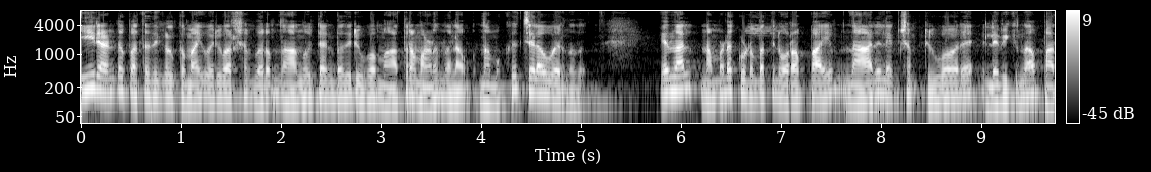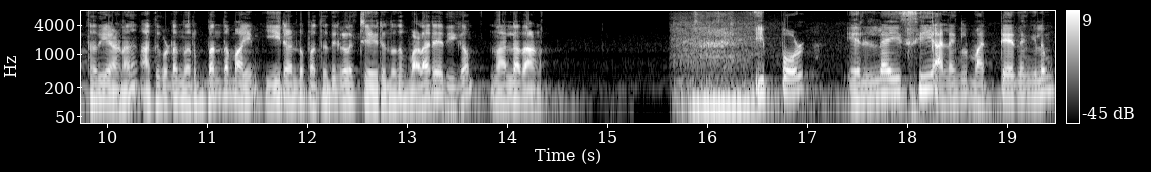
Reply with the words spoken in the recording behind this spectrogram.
ഈ രണ്ട് പദ്ധതികൾക്കുമായി ഒരു വർഷം വെറും നാനൂറ്റൻപത് രൂപ മാത്രമാണ് നമുക്ക് ചിലവ് വരുന്നത്. എന്നാൽ നമ്മുടെ കുടുംബത്തിന് ഉറപ്പായും നാല് ലക്ഷം രൂപ വരെ ലഭിക്കുന്ന പദ്ധതിയാണ്. അതുകൊണ്ട് നിർബന്ധമായും ഈ രണ്ട് പദ്ധതികളിൽ ചേരുന്നത് വളരെയധികം നല്ലതാണ്. ഇപ്പോൾ എൽ ഐ സി അല്ലെങ്കിൽ മറ്റേതെങ്കിലും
